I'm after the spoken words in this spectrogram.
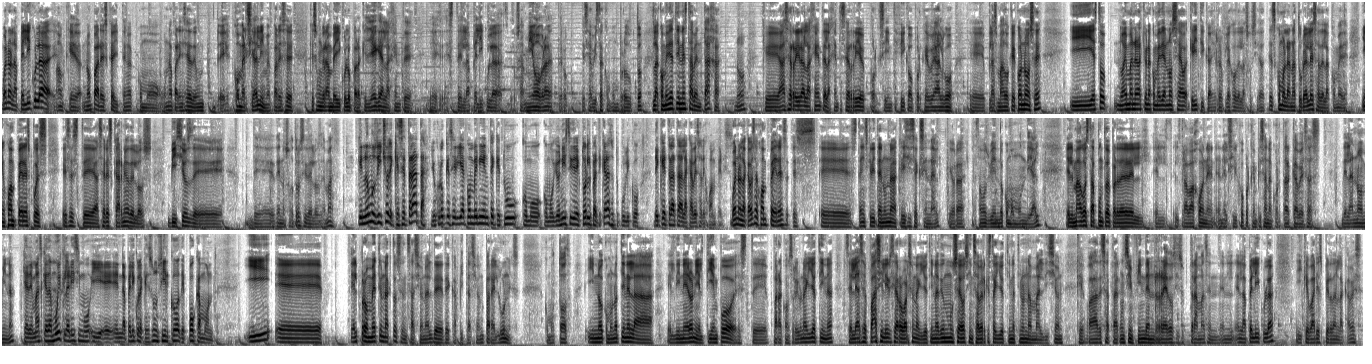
Bueno, la película, aunque no parezca y tenga como una apariencia de un de comercial, y me parece que es un gran vehículo para que llegue a la gente eh, este, la película, o sea, mi obra, pero que sea vista como un producto. La comedia tiene esta ventaja, ¿no? Que hace reír a la gente, la gente se ríe porque se identifica o porque ve algo eh, plasmado que conoce. Y esto no hay manera que una comedia no sea crítica y reflejo de la sociedad. Es como la naturaleza de la comedia. Y en Juan Pérez, pues, es este hacer escarnio de los vicios de, de, de nosotros y de los demás que no hemos dicho de qué se trata. Yo creo que sería conveniente que tú, como, como guionista y director, le platicaras a tu público de qué trata la cabeza de Juan Pérez. Bueno, la cabeza de Juan Pérez es, eh, está inscrita en una crisis exenal, que ahora la estamos viendo como mundial. El mago está a punto de perder el, el, el trabajo en el, en el circo porque empiezan a cortar cabezas de la nómina. Que además queda muy clarísimo y eh, en la película que es un circo de poca monta. Y eh, él promete un acto sensacional de decapitación para el lunes, como todo. Y no, como no tiene la, el dinero ni el tiempo este, para construir una guillotina, se le hace fácil irse a robarse una guillotina de un museo sin saber que esta guillotina tiene una maldición que va a desatar un sinfín de enredos y subtramas en, en, en la película y que varios pierdan la cabeza.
